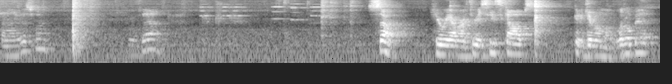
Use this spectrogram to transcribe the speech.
finally this one. Move that. So, here we have our three sea scallops. Gonna give them a little bit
